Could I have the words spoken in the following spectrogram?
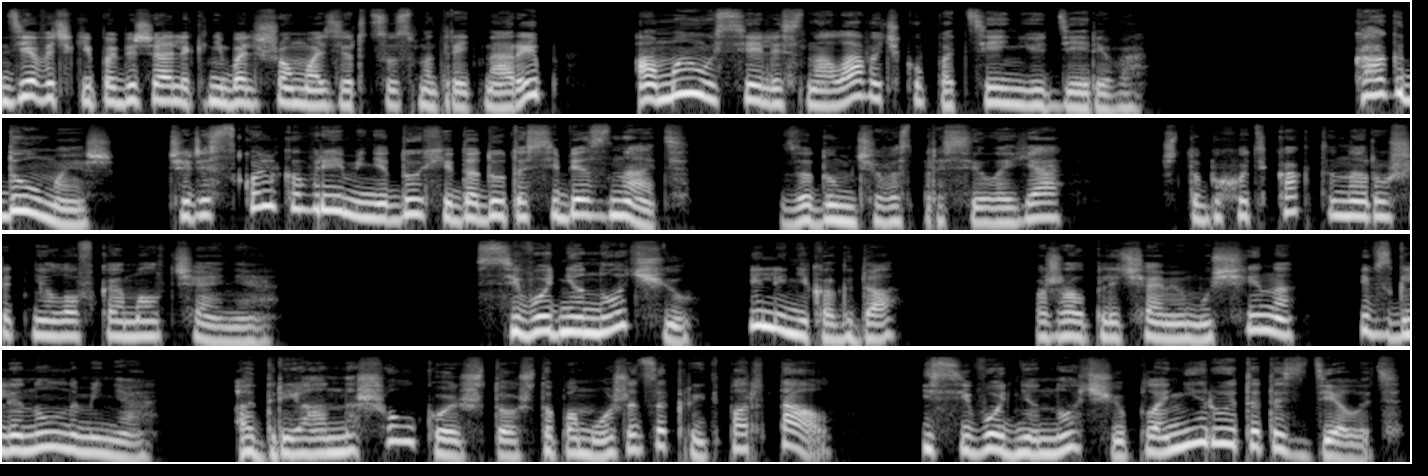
девочки побежали к небольшому озерцу смотреть на рыб, а мы уселись на лавочку под тенью дерева. «Как думаешь, через сколько времени духи дадут о себе знать?» — задумчиво спросила я, чтобы хоть как-то нарушить неловкое молчание. «Сегодня ночью или никогда?» — пожал плечами мужчина и взглянул на меня. «Адриан нашел кое-что, что поможет закрыть портал, и сегодня ночью планирует это сделать.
